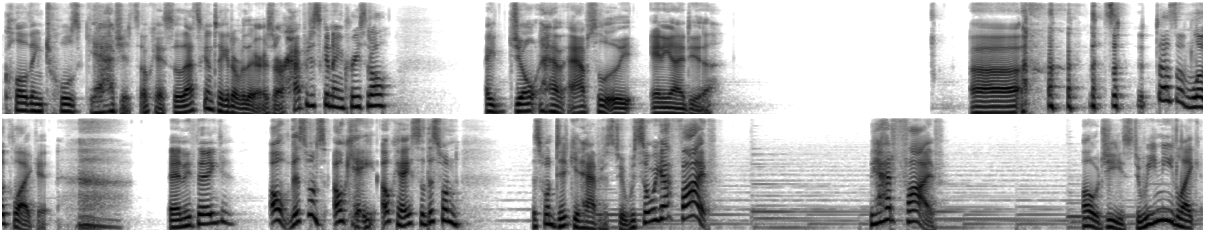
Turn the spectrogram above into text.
clothing, tools, gadgets? Okay, so that's going to take it over there. Is our happiness going to increase at all? I don't have absolutely any idea. Uh, it doesn't look like it. Anything? Oh, this one's okay. Okay, so this one, this one did get happiness too. So we got five. We had five. Oh, geez. Do we need like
